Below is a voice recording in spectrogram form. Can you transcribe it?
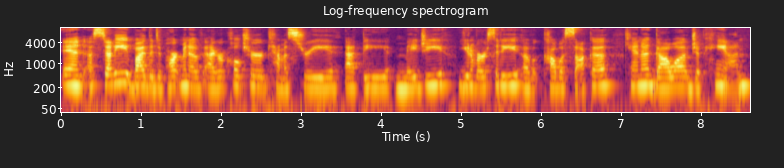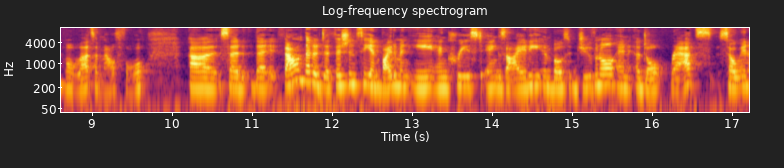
And a study by the Department of Agriculture Chemistry at the Meiji University of Kawasaka, Kanagawa, Japan. Oh, that's a mouthful uh, said that it found that a deficiency in vitamin E increased anxiety in both juvenile and adult rats. So, in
